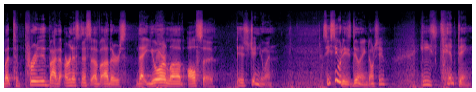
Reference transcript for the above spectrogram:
but to prove by the earnestness of others that your love also is genuine. So you see what he's doing, don't you? He's tempting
